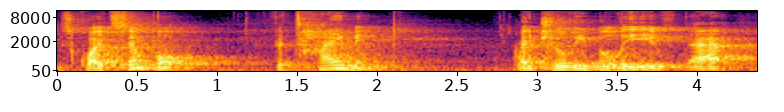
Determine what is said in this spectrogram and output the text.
it's quite simple, the timing. I truly believe that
